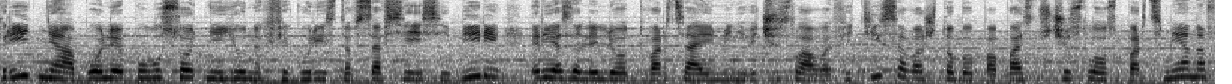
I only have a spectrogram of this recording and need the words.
Три дня более полусотни юных фигуристов со всей Сибири резали лед дворца имени Вячеслава Фетисова, чтобы попасть в число спортсменов,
